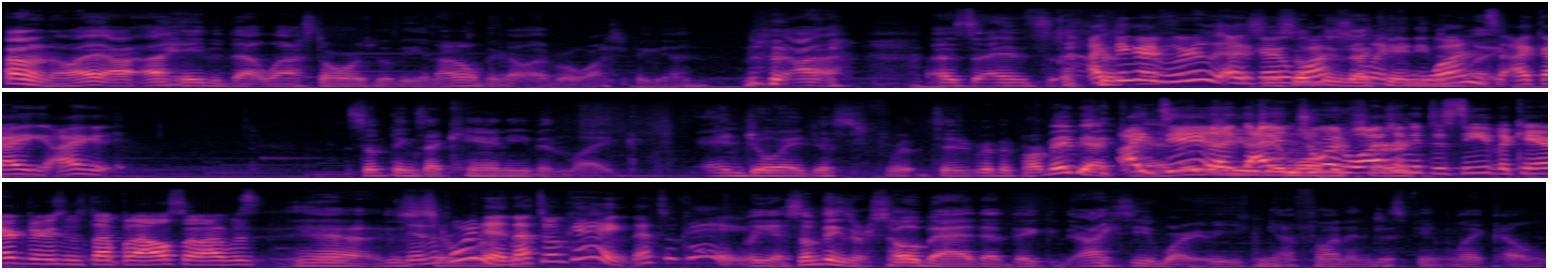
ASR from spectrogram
I don't know. I, I I hated that last Star Wars movie, and I don't think I'll ever watch it again. I, as, as, I think I've really like So I watched it like once. like. Like I I some things I can't even like enjoy just for to rip it apart. Maybe I. Can. I did. Like to I enjoyed watching it to see the characters and stuff, but also I was Yeah, just disappointed. that's okay. That's But okay. yeah, some things are so bad that they. I see where you can have fun and just being like, "Oh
